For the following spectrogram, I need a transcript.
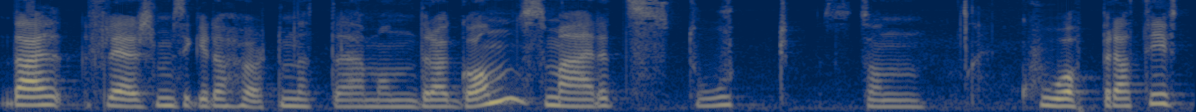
Det er flere som sikkert har hørt om dette Mondragon, som er et stort sånn kooperativt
